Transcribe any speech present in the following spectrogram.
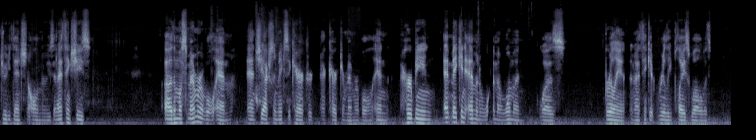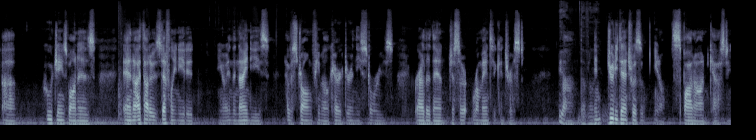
Judi Dench in all the movies and I think she's uh, the most memorable M and she actually makes a character a character memorable and her being making M, and, M a woman was brilliant, and I think it really plays well with uh, who James Bond is. And I thought it was definitely needed, you know, in the '90s, have a strong female character in these stories rather than just a romantic interest. Yeah, um, definitely. And Judi Dench was, you know, spot on casting.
